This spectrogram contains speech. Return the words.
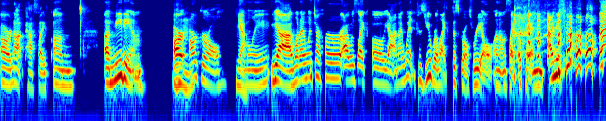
or not past life um a medium our mm-hmm. our girl yeah. Emily. Yeah. When I went to her, I was like, oh yeah. And I went because you were like, this girl's real. And I was like, okay, I need, I need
